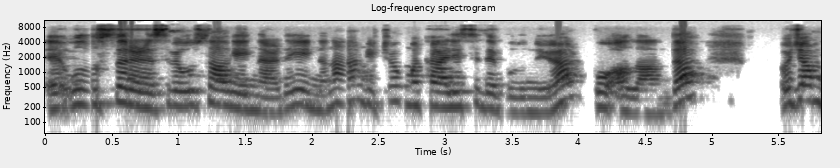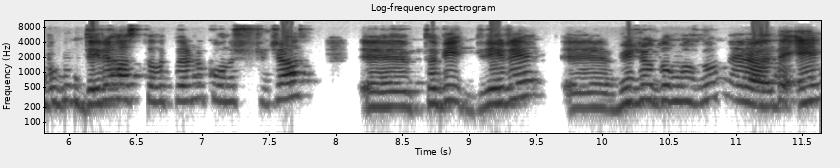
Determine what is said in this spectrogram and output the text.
e, uluslararası ve ulusal yayınlarda yayınlanan birçok makalesi de bulunuyor bu alanda. Hocam bugün deri hastalıklarını konuşacağız. E, tabii deri e, vücudumuzun herhalde en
